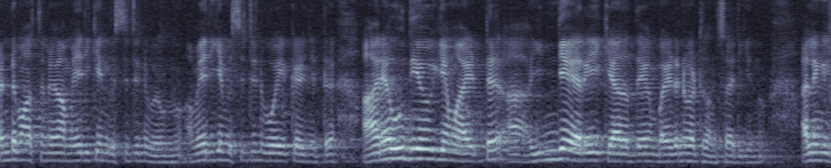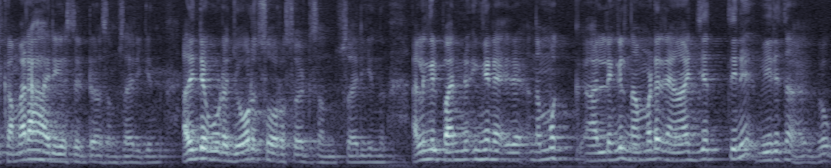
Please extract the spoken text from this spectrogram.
രണ്ട് മാസത്തിനകം അമേരിക്കൻ വിസിറ്റിന് പോകുന്നു. അമേരിക്കൻ വിസിറ്റിന് പോയി കഴിഞ്ഞിട്ട് അനൗദ്യോഗികമായിട്ട് ഇന്ത്യയെ അറിയിക്കാതെ അദ്ദേഹം ബൈഡനുമായിട്ട് സംസാരിക്കുന്നു. അല്ലെങ്കിൽ കമല ഹാരിയസായിട്ട് സംസാരിക്കുന്നു. അതിന്റെ കൂടെ ജോർജ് സോറസുമായിട്ട് സംസാരിക്കുന്നു. അല്ലെങ്കിൽ പന്നു ഇങ്ങനെ നമുക്ക് അല്ലെങ്കിൽ നമ്മുടെ രാജ്യത്തിന് വിരുദ്ധ ഇപ്പോൾ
